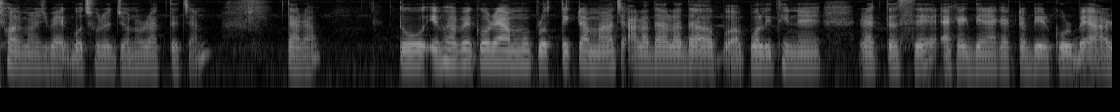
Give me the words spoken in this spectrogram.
ছয় মাস বা এক বছরের জন্য রাখতে চান তারা। তো এভাবে করে আম্মু প্রত্যেকটা মাছ আলাদা আলাদা পলিথিনে রাখতেছে। এক এক দিন এক একটা বের করবে আর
